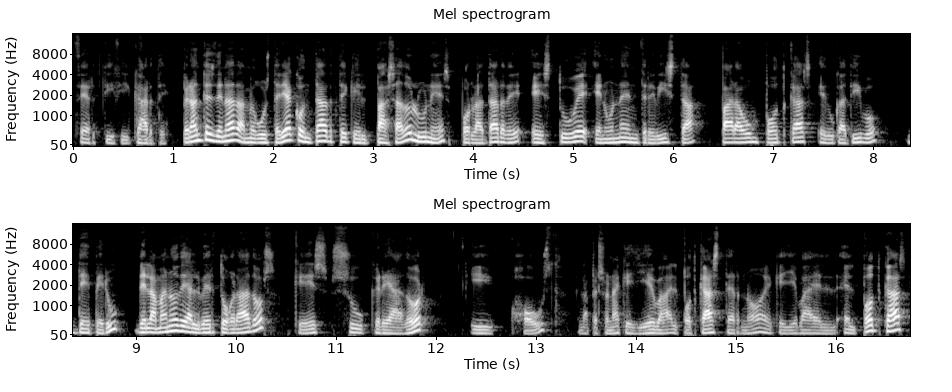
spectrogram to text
certificarte. Pero antes de nada, me gustaría contarte que el pasado lunes por la tarde estuve en una entrevista para un podcast educativo de Perú, de la mano de Alberto Grados, que es su creador y host, la persona que lleva el podcaster, ¿no? El que lleva el, el podcast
